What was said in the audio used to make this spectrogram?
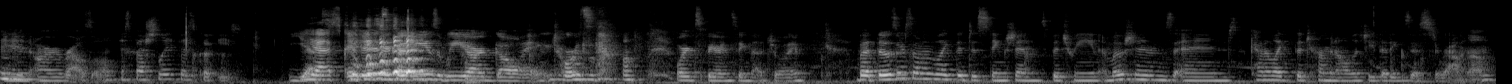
mm-hmm. in our arousal. Especially if it's cookies. Yes, yes if it's cookies, we are going towards them. We're experiencing that joy. But those are some of like the distinctions between emotions and kind of like the terminology that exists around them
